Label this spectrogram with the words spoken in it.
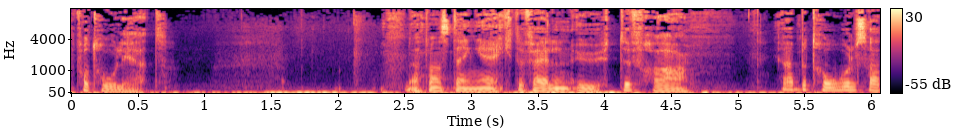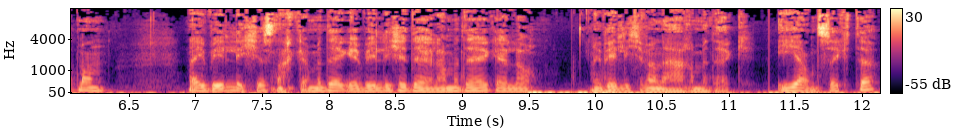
fortrolighet. At man stenger ektefellen ute fra ja, betroelse. At man Nei, jeg vil ikke snakke med deg, jeg vil ikke dele med deg, eller jeg vil ikke være nære med deg i ansiktet,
